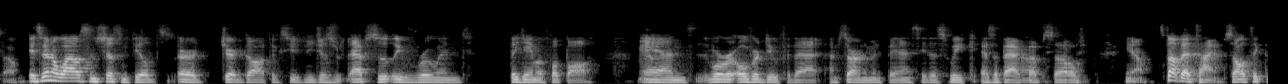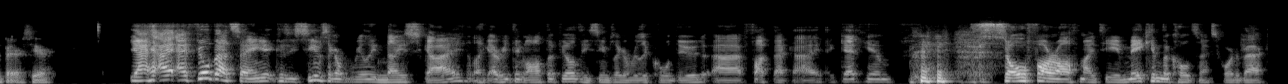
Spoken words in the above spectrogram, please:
So It's been a while since Justin Fields or Jared Goff, excuse me, just absolutely ruined the game of football. Yeah. And we're overdue for that. I'm starting him in fantasy this week as a backup. So, you know, it's about that time. So I'll take the Bears here. yeah, I, I feel bad saying it because he seems like a really nice guy. Like everything off the field, he seems like a really cool dude. Uh, fuck that guy. Get him so far off my team. Make him the Colts next quarterback.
